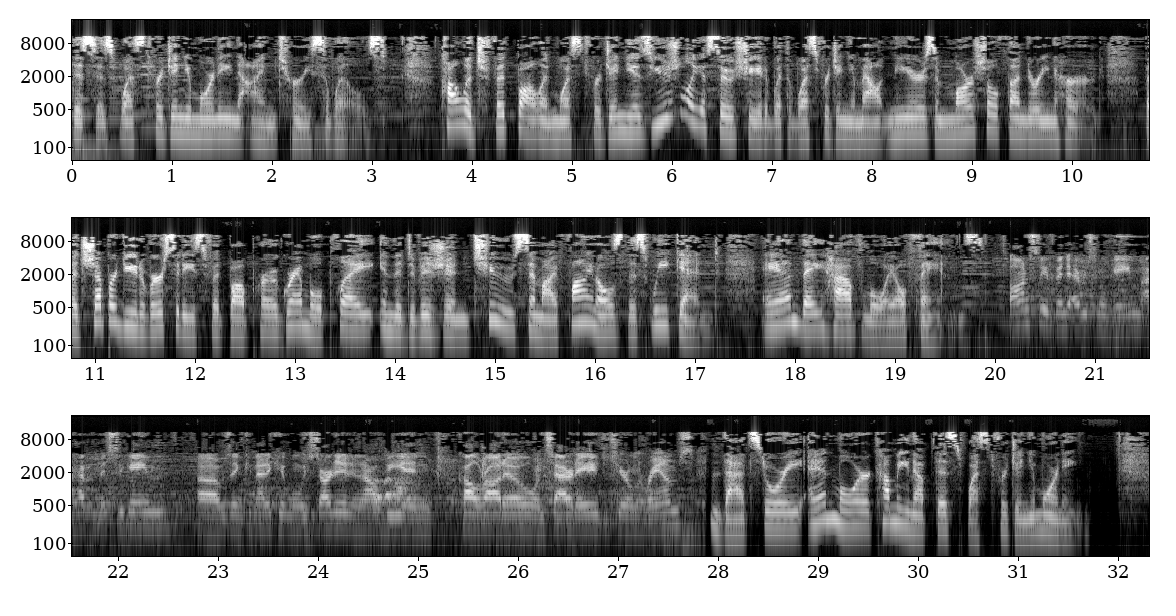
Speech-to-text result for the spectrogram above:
This is West Virginia Morning. I'm Teresa Wills. College football in West Virginia is usually associated with the West Virginia Mountaineers and Marshall Thundering Herd. But Shepherd University's football program will play in the Division II semifinals this weekend, and they have loyal fans. Honestly, I've been to every single game. I haven't missed a game. Uh, I was in Connecticut when we started, and I'll be in Colorado on Saturday to cheer on the Rams. That story and more coming up this West Virginia morning.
